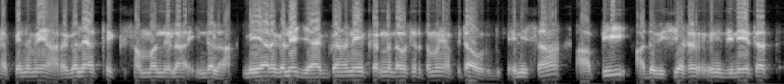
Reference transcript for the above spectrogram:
හැපෙන මේ අරගලයත් එක්ක සම්බන්ධ වෙලා ඉඳලා මේ අරගලේ ජයග්‍රහණය කරන දවසට තමයි අපිට අවුරුදු. ඒ නිසා අපි අද 28 වෙනි දිනේටත්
